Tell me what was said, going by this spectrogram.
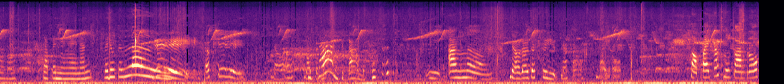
นะคะ จะเป็นยังไงนั้นไปดูกันเลย เย้โอเคเดี๋ยวเราจะด้านสิบด้านนะอีกอันหนึ่ง เดี๋ยวเราจะกรีดนะคะใบออก ต่อไปก็คือการรบ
